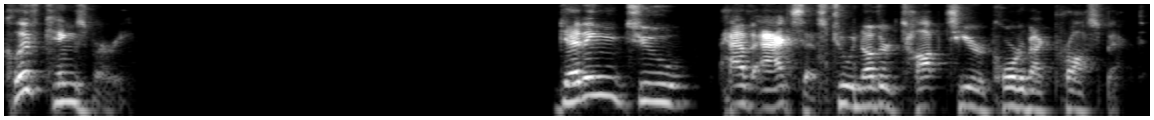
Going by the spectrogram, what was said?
Kliff Kingsbury getting to have access to another top tier quarterback prospect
